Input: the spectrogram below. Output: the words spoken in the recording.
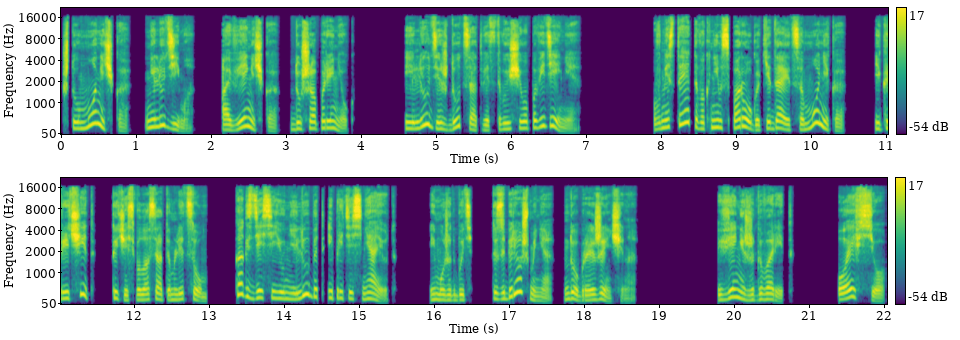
что Монечка нелюдима, а Венечка — душа-паренек. И люди ждут соответствующего поведения. Вместо этого к ним с порога кидается Моника и кричит, тычась волосатым лицом, как здесь ее не любят и притесняют. И, может быть, ты заберешь меня, добрая женщина? Веня же говорит, ой, все,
